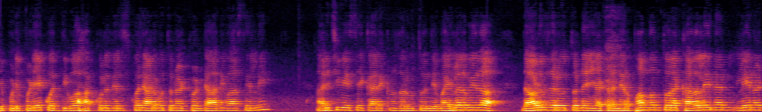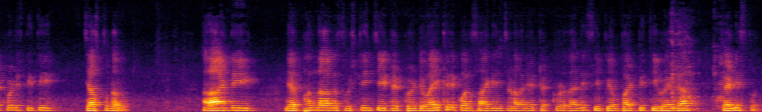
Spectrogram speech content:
ఇప్పుడిప్పుడే కొద్దిగా హక్కులు తెలుసుకొని అడుగుతున్నటువంటి ఆదివాసీల్ని అణిచివేసే కార్యక్రమం జరుగుతుంది. మహిళల మీద దాడులు జరుగుతున్నాయి. అక్కడ నిర్బంధంతో కదలేన లేనటువంటి స్థితి చేస్తున్నారు. అలాంటి నిర్బంధాలను సృష్టించేటటువంటి వైఖరి కొనసాగించడం అనేటటువంటి దాన్ని సిపిఎం పార్టీ తీవ్రంగా ఖండిస్తుంది.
